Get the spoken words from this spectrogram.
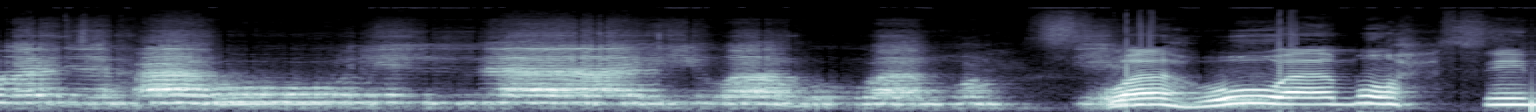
وجهه لله وهو محسن وهو محسن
